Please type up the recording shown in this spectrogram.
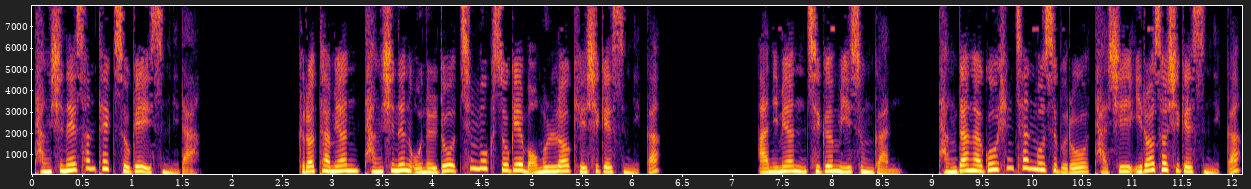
당신의 선택 속에 있습니다. 그렇다면 당신은 오늘도 침묵 속에 머물러 계시겠습니까? 아니면 지금 이 순간 당당하고 힘찬 모습으로 다시 일어서시겠습니까?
